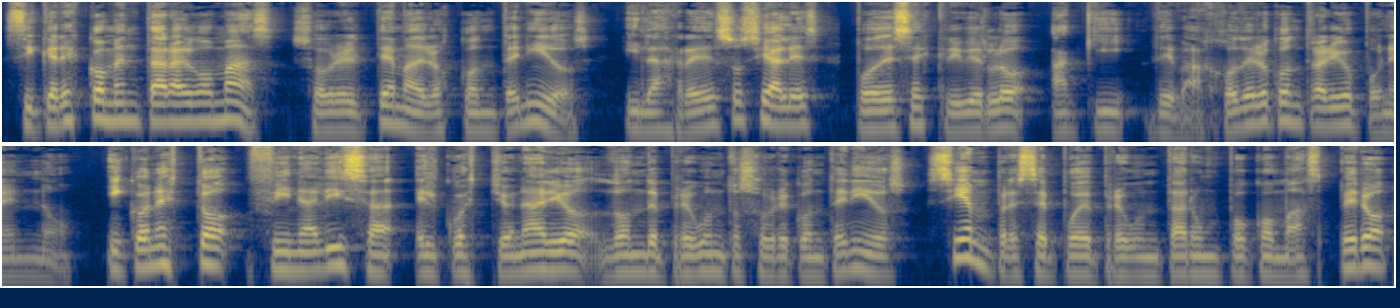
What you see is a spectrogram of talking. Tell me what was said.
si querés comentar algo más sobre el tema de los contenidos y las redes sociales, podés escribirlo aquí debajo. De lo contrario, pone no. Y con esto finaliza el cuestionario donde pregunto sobre contenidos. Siempre se puede preguntar un poco más, pero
